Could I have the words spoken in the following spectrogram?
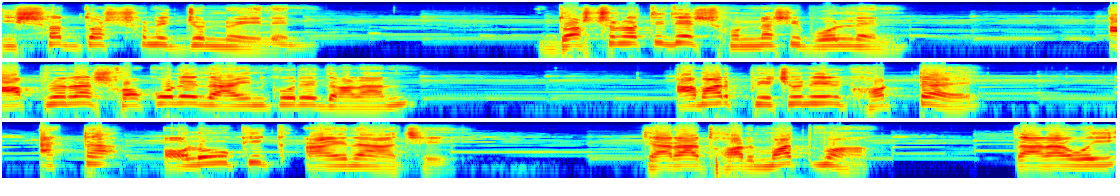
ঈশ্বর দর্শনের জন্য এলেন। দর্শনার্থীদের সন্ন্যাসী বললেন, আপনারা সকলে লাইন করে দাঁড়ান। আমার পেছনের ঘরটায় একটা অলৌকিক আয়না আছে। যারা ধর্মাত্মা, তারা ওই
